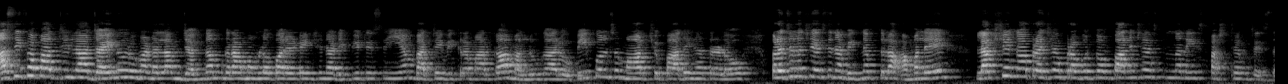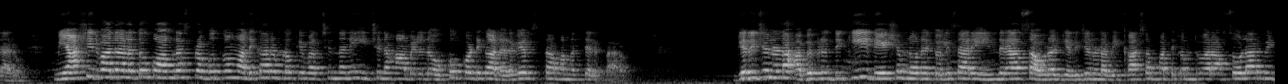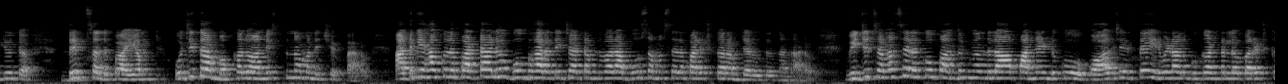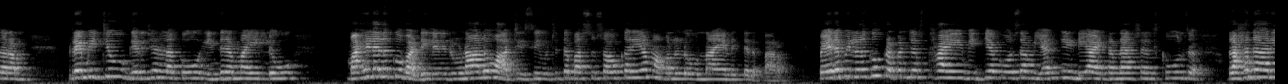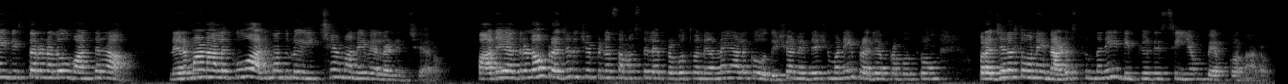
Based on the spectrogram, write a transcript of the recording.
ఆసిఫాబాద్ జిల్లా జైనూరు మండలం జంగం గ్రామంలో పర్యటించిన డిప్యూటీ సీఎం బట్టి విక్రమార్క మల్లు గారు పీపుల్స్ మార్చ్ పాదయాత్రలో ప్రజలు చేసిన విజ్ఞప్తుల అమలే లక్ష్యంగా ప్రజా ప్రభుత్వం పనిచేస్తుందని స్పష్టం చేశారు. మీ ఆశీర్వాదాలతో కాంగ్రెస్ ప్రభుత్వం అధికారంలోకి వచ్చిందని ఇచ్చిన హామీలను ఒక్కొక్కటిగా నెరవేరుస్తామని తెలిపారు. గిరిజనుల అభివృద్ధికి దేశంలోనే తొలిసారి ఇందిరా సౌర గిరిజనుల వికాసం పథకం ద్వారా సోలార్ విద్యుత్ డ్రిప్ సదుపాయం ఉచిత మొక్కలు అందిస్తున్నామని చెప్పారు. అటవీ హక్కుల పట్టాలు భూభారతి చట్టం ద్వారా భూ సమస్యల పరిష్కారం జరుగుతుందన్నారు. విద్యుత్ సమస్యలకు పంతొమ్మిది వందల పన్నెండుకు కాల్ చేస్తే ఇరవై నాలుగు గంటల్లో పరిష్కారం. ప్రెమిటివ్ గిరిజనులకు ఇందిరమ్మ ఇల్లు మహిళలకు వడ్డీ లేని రుణాలు ఆర్టీసీ ఉచిత బస్సు సౌకర్యం అమలులో ఉన్నాయని తెలిపారు. పేద పిల్లలకు ప్రపంచ స్థాయి విద్య కోసం యంగ్ ఇండియా ఇంటర్నేషనల్ స్కూల్స్ రహదారి విస్తరణలో వంతెన నిర్మాణాలకు అనుమతులు ఇచ్చామని వెల్లడించారు. పాదయాత్రలో ప్రజలు చెప్పిన సమస్యలే ప్రభుత్వ నిర్ణయాలకు దిశానిర్దేశమని ప్రజా ప్రభుత్వం ప్రజలతోనే నడుస్తుందని డిప్యూటీ సీఎం పేర్కొన్నారు.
